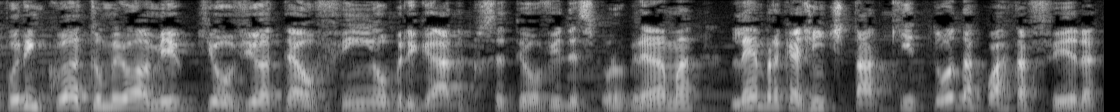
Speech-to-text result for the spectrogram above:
Por enquanto, meu amigo que ouviu até o fim, obrigado por você ter ouvido esse programa. Lembra que a gente está aqui toda quarta-feira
